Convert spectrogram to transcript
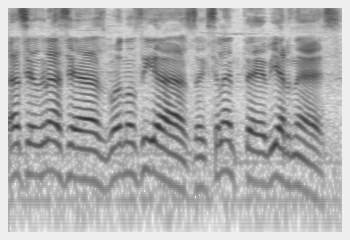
Gracias, gracias. Buenos días. Excelente viernes.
